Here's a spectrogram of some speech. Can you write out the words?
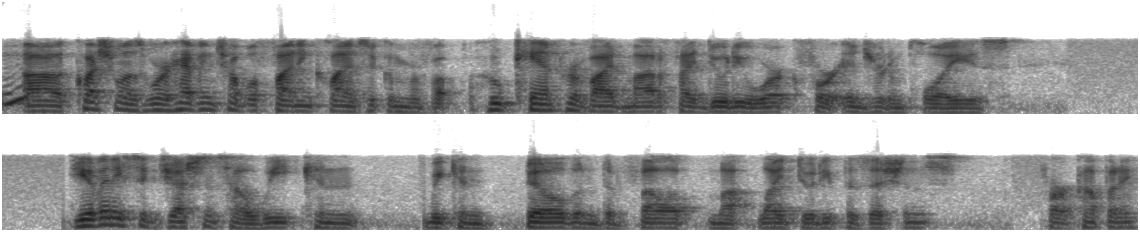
Mhm. Uh, question was, we're having trouble finding clients who can provi- who can provide modified duty work for injured employees. Do you have any suggestions how we can we can build and develop light duty positions for our company?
